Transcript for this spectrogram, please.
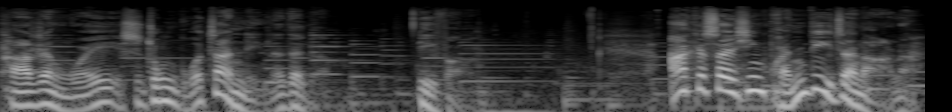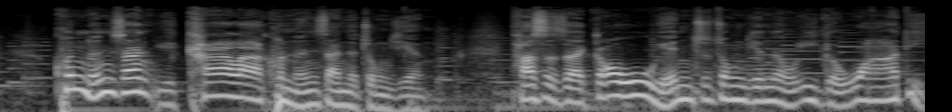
他认为是中国占领了这个地方。阿克赛星盆地在哪呢？昆仑山与喀拉昆仑山的中间，它是在高原之中间的一个洼地，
